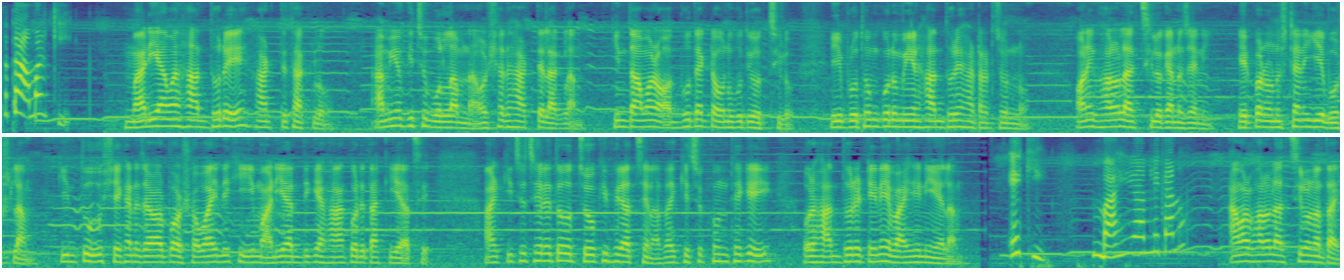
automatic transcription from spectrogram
তাতে আমার কি? মারিয়া আমার হাত ধরে হাঁটতে থাকল। আমিও কিছু বললাম না ওর সাথে হাঁটতে লাগলাম। কিন্তু আমার অদ্ভুত একটা অনুভূতি হচ্ছিল এই প্রথম কোনো মেয়ের হাত ধরে হাঁটার জন্য। অনেক ভালো লাগছিল কেন জানি। এরপর অনুষ্ঠানে গিয়ে বসলাম। কিন্তু সেখানে যাওয়ার পর সবাই দেখি মারিয়ার দিকে হাঁ করে তাকিয়ে আছে। আর কিছু ছেলে তো চোখই ফিরাচ্ছে না তাই কিছুক্ষণ থেকেই ওর হাত ধরে টেনে বাইরে নিয়ে এলাম। এ কি? বাহিরে আনলে কেন? আমার ভালো লাগছিল না তাই।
